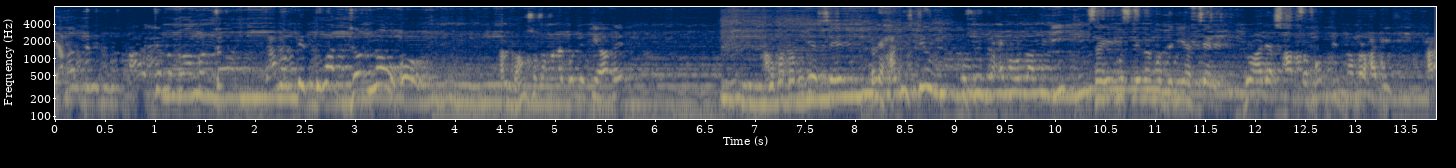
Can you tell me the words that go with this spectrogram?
যেমন তুমি তার জন্য দোয়া করছ, তেমনটি তোমার জন্যও হোক। আর ধ্বংস কামনা করলে কি হবে? আমার কথা বুঝে এসছে তাহলে হাদিসটিও মুসলিম রাহিমাহুল্লাহ তিনি সেই মুসলিমের মধ্যে নিয়ে এসছেন দু হাজার সাতশো পঁচিশ নম্বর হাদিস আর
